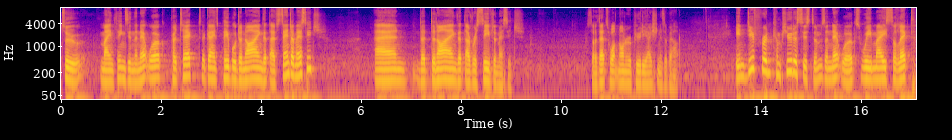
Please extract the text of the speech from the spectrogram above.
Two main things in the network, protect against people denying that they've sent a message and that denying that they've received a message. So that's what non-repudiation is about. In different computer systems and networks, we may select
